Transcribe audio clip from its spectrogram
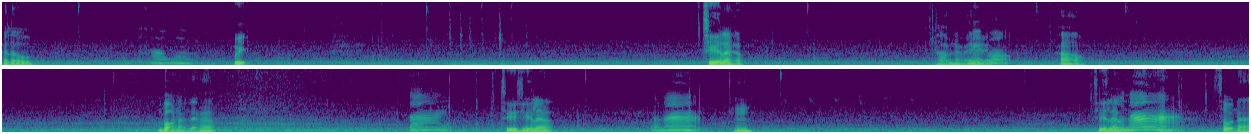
ฮัลโหลค่ะว่าอุ้ยชื่ออะไรครับ ถามได้ไหมไม่เอ่ยบอกอ้าว บอกหน่อยได้ไหมครับ ได้ชื่อชื่ออะไรครับโซน่าหืมชื่ออะไรโซนะน่าโซน่า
